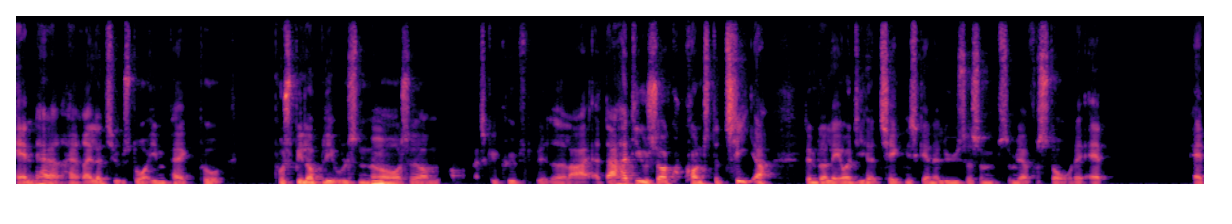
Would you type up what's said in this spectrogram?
kan have, have relativt stor impact på, på spiloplevelsen, mm. og også om, om man skal købe spillet eller ej. Der har de jo så kunne konstatere, dem der laver de her tekniske analyser, som, som jeg forstår det, at, at,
